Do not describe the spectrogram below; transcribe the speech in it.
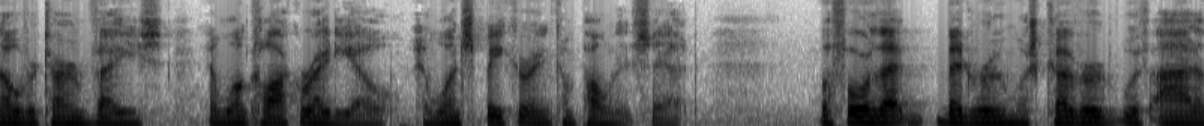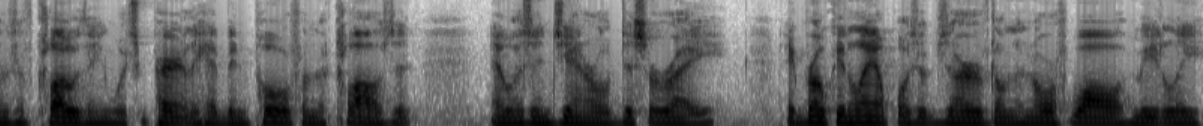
overturned vase, and one clock radio, and one speaker and component set. Before that bedroom was covered with items of clothing which apparently had been pulled from the closet and was in general disarray. A broken lamp was observed on the north wall immediately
